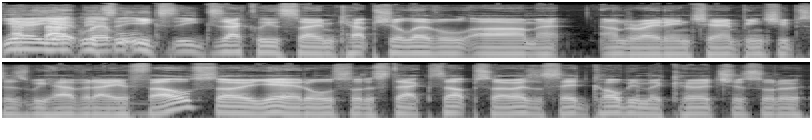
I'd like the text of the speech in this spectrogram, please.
yeah, yeah, it's ex- exactly the same capture level um, at under 18 championships as we have at AFL. So yeah, it all sort of stacks up. So as I said, Colby McKercher sort of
